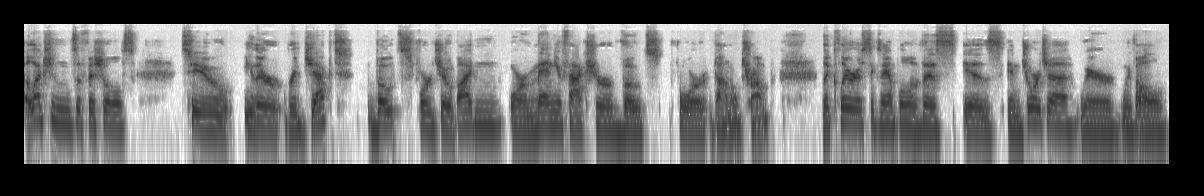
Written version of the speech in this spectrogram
elections officials to either reject votes for Joe Biden or manufacture votes for Donald Trump. The clearest example of this is in Georgia, where we've all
